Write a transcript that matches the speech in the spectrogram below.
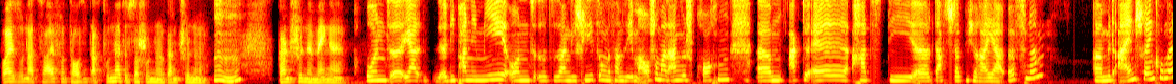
bei so einer Zahl von 1800 ist das schon eine ganz schöne, mhm ganz schöne Menge. Und äh, ja, die Pandemie und sozusagen die Schließung, das haben Sie eben auch schon mal angesprochen. Ähm, aktuell hat die, äh, darf die Stadtbücherei ja öffnen äh, mit Einschränkungen.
